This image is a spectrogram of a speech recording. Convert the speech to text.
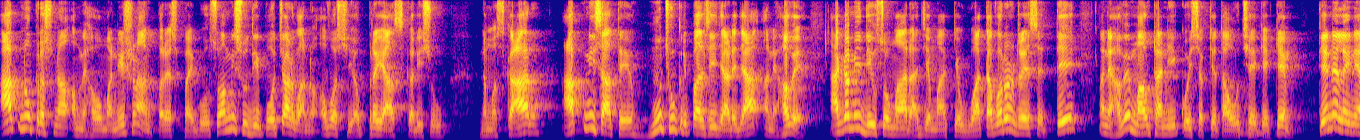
આપનો પ્રશ્ન અમે હવામાન નિષ્ણાંત પરેશભાઈ ગોસ્વામી સુધી પહોંચાડવાનો અવશ્ય પ્રયાસ કરીશું. નમસ્કાર, આપની સાથે હું છું કૃપાલસિંહ જાડેજા અને હવે આગામી દિવસોમાં રાજ્યમાં કેવું વાતાવરણ રહેશે તે અને હવે માવઠાની કોઈ શક્યતાઓ છે કે કેમ, તેને લઈને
